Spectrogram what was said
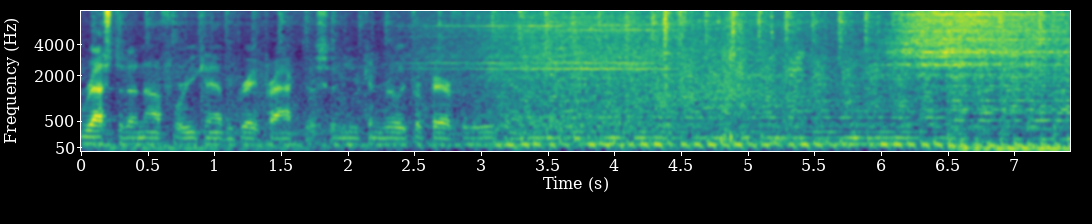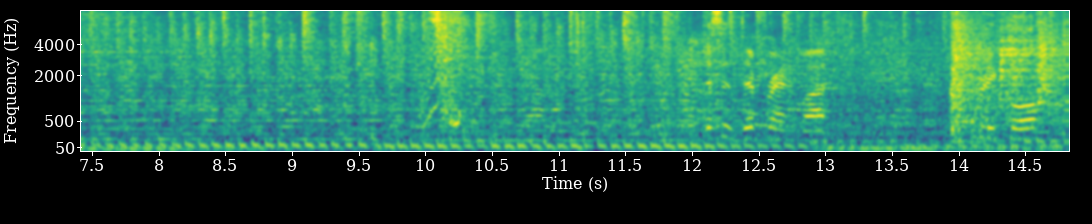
rested enough where you can have a great practice and you can really prepare for the weekend. This is different, but pretty cool.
